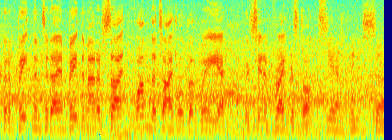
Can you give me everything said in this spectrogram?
could have beaten them today and beaten them out of sight and won the title, but we, uh, we've seen a great response. Yeah, I mean, it's uh,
